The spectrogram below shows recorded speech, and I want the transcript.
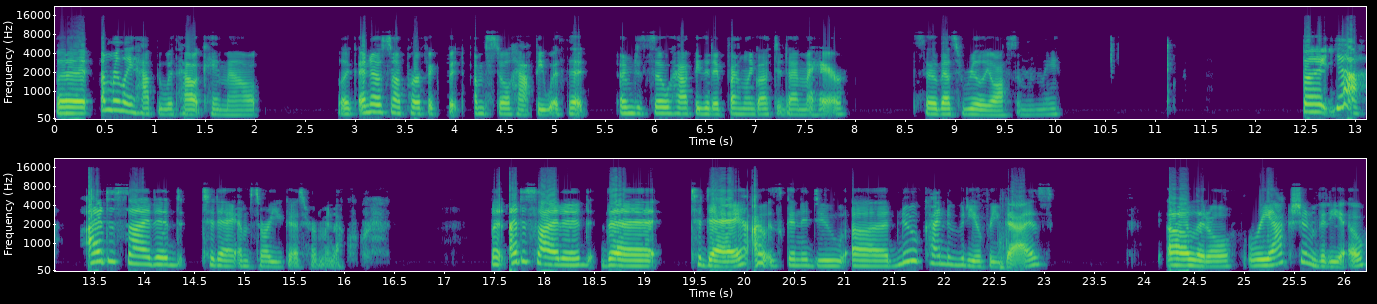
But I'm really happy with how it came out. Like, I know it's not perfect, but I'm still happy with it. I'm just so happy that I finally got to dye my hair. So that's really awesome to me. But yeah, I decided today, I'm sorry you guys heard my knuckle crack, but I decided that today I was going to do a new kind of video for you guys. A little reaction video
